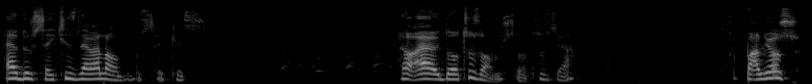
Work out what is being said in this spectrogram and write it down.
He dur 8 level oldu bu 8. Ya evet 30 olmuş 30 ya. Balyoz.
